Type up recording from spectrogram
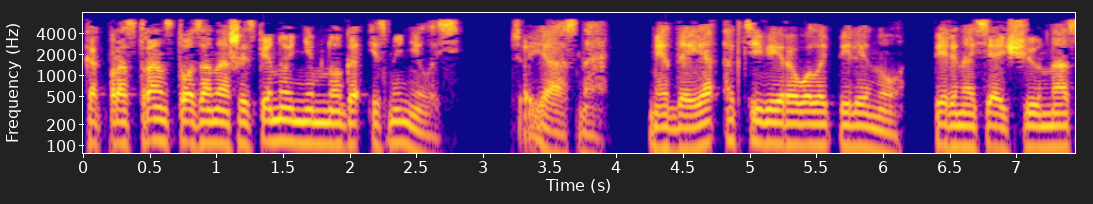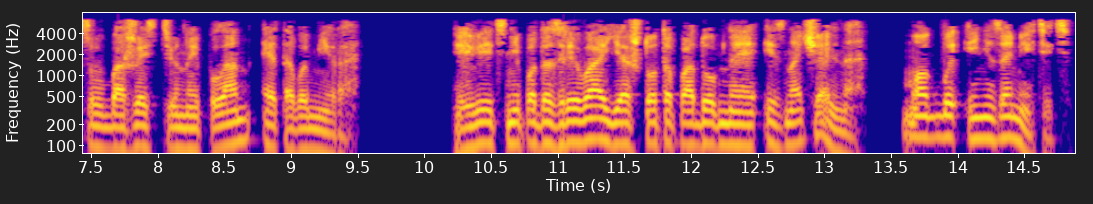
как пространство за нашей спиной немного изменилось. Все ясно. Медея активировала пелену, переносящую нас в божественный план этого мира. И ведь не подозревая я что-то подобное изначально, мог бы и не заметить.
